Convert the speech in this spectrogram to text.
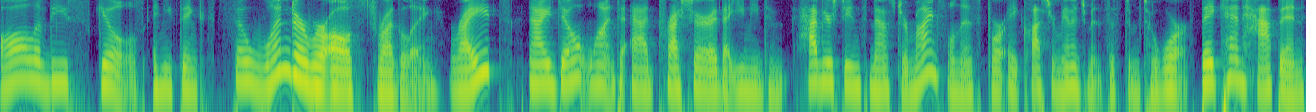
all of these skills and you think, so wonder we're all struggling, right? Now, I don't want to add pressure that you need to have your students master mindfulness for a classroom management system to work. They can happen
